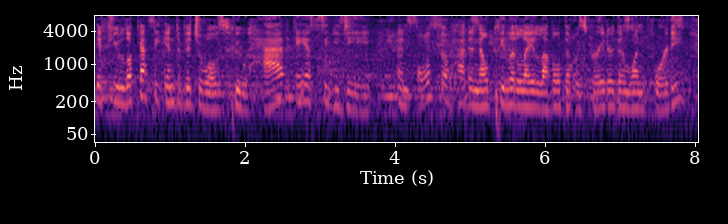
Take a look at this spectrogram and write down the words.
if you look at the individuals who had ASCVD and also had an LP little a level that was greater than 140,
